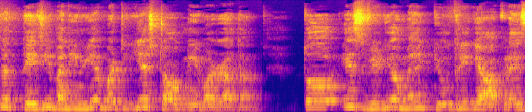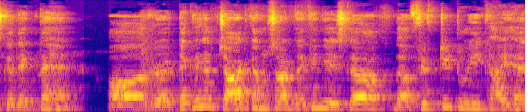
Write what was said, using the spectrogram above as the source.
में तेज़ी बनी हुई है बट ये स्टॉक नहीं बढ़ रहा था। तो इस वीडियो में क्यू के आंकड़े इसके देखते हैं और टेक्निकल चार्ट के अनुसार देखेंगे, इसका फिफ्टी टू वीक हाई है,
